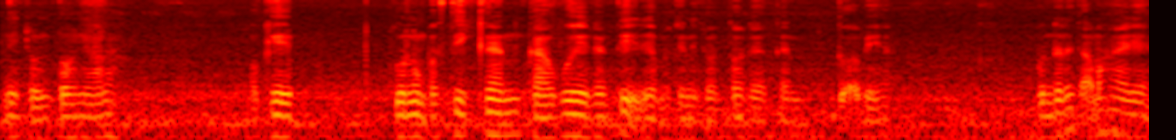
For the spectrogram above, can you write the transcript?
Ni contohnya lah. Ok tolong pastikan cover yang cantik dia macam ni. Contoh dia akan tutup habis lah. benda ni tak mahal dia.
